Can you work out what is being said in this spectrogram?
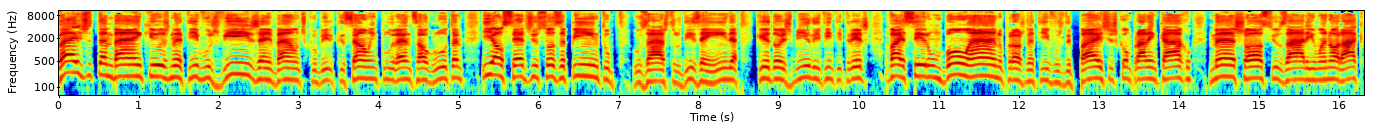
Vejo também que os nativos virgem vão descobrir que são intolerantes ao glúten e ao Sérgio Sousa Pinto. Os astros dizem ainda que 2023 vai ser um bom ano para os nativos de peixes comprarem carro, mas só se usarem um anorak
